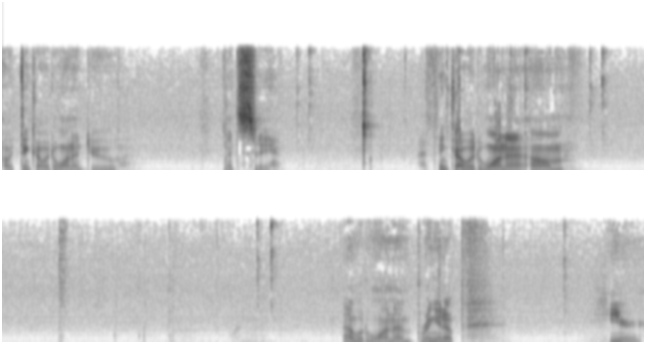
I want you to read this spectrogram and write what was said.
I would think I would want to do let's see I think I would want to um, I would want to bring it up here.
